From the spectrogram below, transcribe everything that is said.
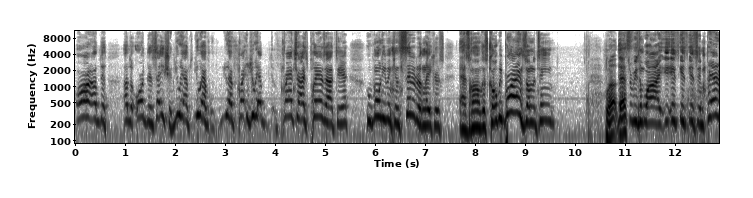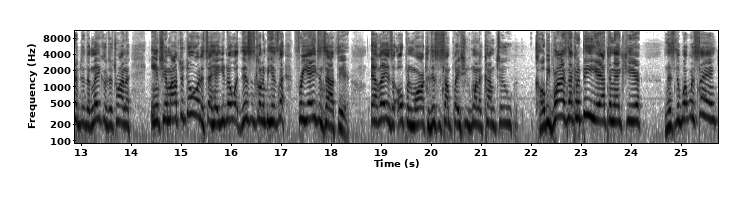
aura of the of the organization. You have you have you have you have franchise players out there who won't even consider the Lakers as long as Kobe Bryant's on the team. Well, That's, that's, the reason why it, it, it's imperative that the Lakers are trying to inch him out the door to say, hey, you know what? This is going to be his la- free agents out there. LA is an open market. This is someplace you want to come to. Kobe Bryant's not going to be here after next year. Listen to what we're saying.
